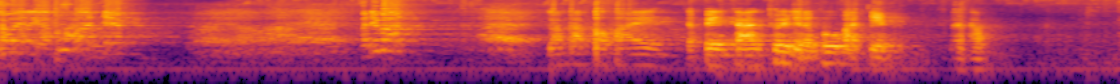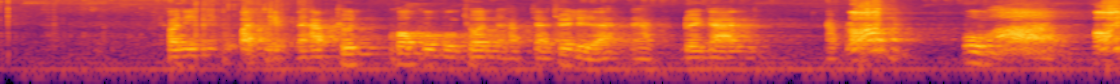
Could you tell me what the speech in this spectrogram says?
ช่วยเหลือผู้บาดเจ็บปฏิบัติลำดับต่อไปจะเป็นการช่วยเหลือผู้บาดเจ็บนะครับกรณีมีผู้บาดเจ็บนะครับ ชุดควบคุมฝูงชนนะครับ จะช่วยเหลือนะครับ โดยการครับพร้อมอุ้มถอย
